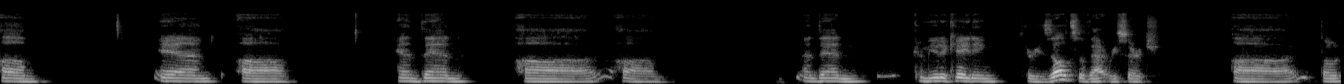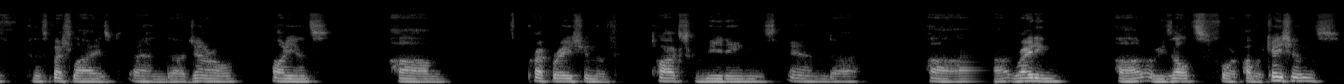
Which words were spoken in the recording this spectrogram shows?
Um, and, uh, and then, uh, um, and then communicating the results of that research, uh, both in a specialized and uh, general audience, um, preparation of talks meetings and uh, writing uh, results for publications.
